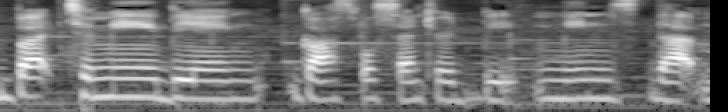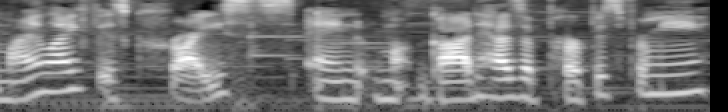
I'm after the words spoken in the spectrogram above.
But to me, being gospel centered be- means that my life is Christ's and God has a purpose for me.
